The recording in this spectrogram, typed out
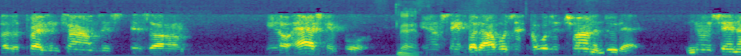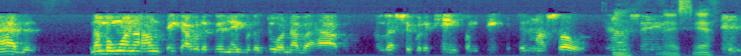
of the present times is, is um, you know, asking for. Right. You know what I'm saying? But I wasn't I wasn't trying to do that. You know what I'm saying? I had to number one, I don't think I would have been able to do another album unless it would have came from deep within my soul. You know what I'm saying? Nice. Yeah.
